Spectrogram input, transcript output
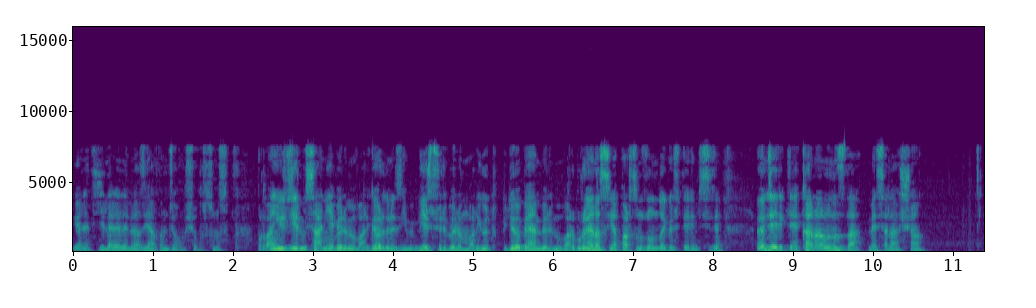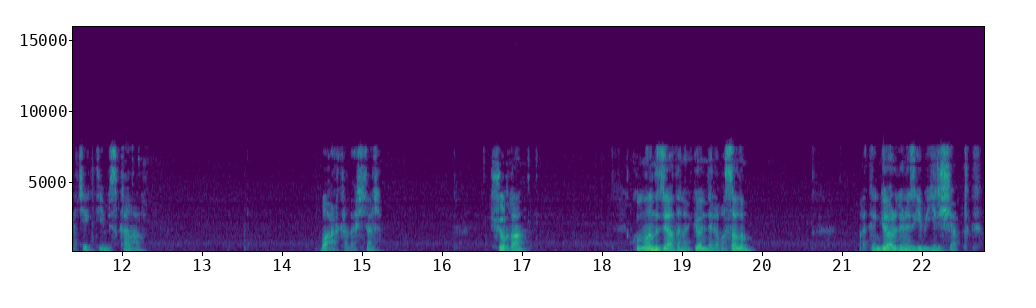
Yöneticilere de biraz yardımcı olmuş olursunuz. Buradan 120 saniye bölümü var. Gördüğünüz gibi bir sürü bölüm var. YouTube video beğen bölümü var. Buraya nasıl yaparsınız onu da göstereyim size. Öncelikle kanalınızda mesela şu an çektiğimiz kanal bu arkadaşlar. Şuradan kullanıcı adını göndere basalım. Bakın gördüğünüz gibi giriş yaptık.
